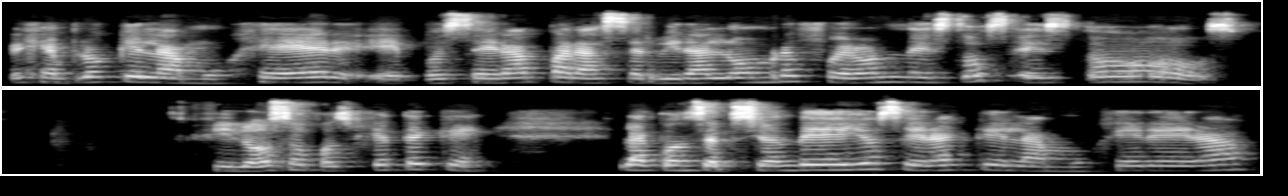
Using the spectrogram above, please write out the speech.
por ejemplo, que la mujer eh, pues era para servir al hombre, fueron estos, estos filósofos. Fíjate que la concepción de ellos era que la mujer era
